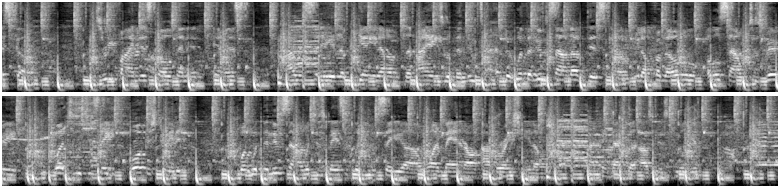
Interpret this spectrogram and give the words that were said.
disco. It's refined discos and it, know, it's, I would say the beginning of the 90s with the new time, with the new sound of disco. You know, from the old old sound, which is very much, would you say, orchestrated, but with the new sound, which is basically, you would say, uh, one man operation. You know, I think that's what house music really is.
